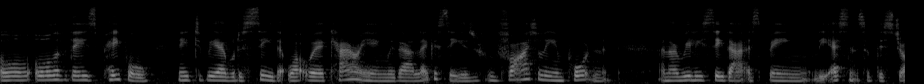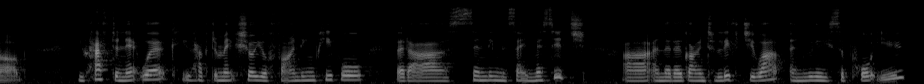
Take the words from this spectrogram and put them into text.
All, all of these people need to be able to see that what we're carrying with our legacy is vitally important. And I really see that as being the essence of this job. You have to network, you have to make sure you're finding people that are sending the same message uh, and that are going to lift you up and really support you.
